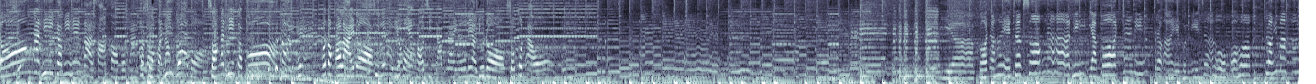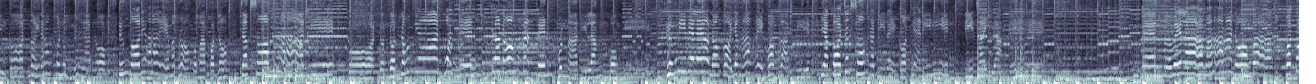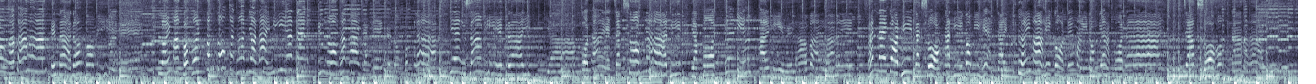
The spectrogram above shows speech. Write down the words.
สองนาทีก็มีแห้งค่ะสามต่อผลงานเอาสองนาทีพ่อบอกสองนาทีกับพ่อก็หน่อยแท้ก็ต้องเอาหลายดอกสิแล้วอยู่เดี๋ยวบอกแม่เขาสิจับได้เออแล้วอยู่ดอก สมมุติเอาอยากกอดอายจากสองนาทีอยากกอดแค่นี้เพราะอายคนมีเจ้าของลอยมาให้กอดหน่อยนะคนหนุ่มเนื้อทองถึงบ่ได้อายมาครองก็ มากอดน้องจากสองนาทีกอดโดนโดนน้องยานคนเห็นเพราะน้องนั้นเป็นคนมาทีหลังบองดีถึงมีไปแล้วน้องก็ยังหักให้ความภาคดีอยากกอดจากสองนาทีได้กอดแค่นี้ สองนาทีก็มีแห้งใจ เลยมาให้กอดได้ไหมน้องอยากกอดได้ จากสองนาที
